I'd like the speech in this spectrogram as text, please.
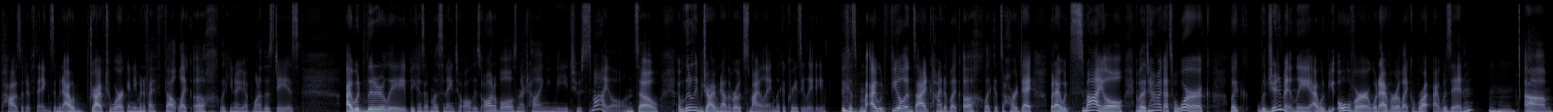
positive things. I mean, I would drive to work and even if I felt like, ugh, like, you know, you have one of those days, I would literally, because I'm listening to all these audibles and they're telling me to smile. And so I would literally be driving down the road smiling like a crazy lady because I would feel inside kind of like, ugh, like it's a hard day. But I would smile. And by the time I got to work, like legitimately, I would be over whatever like rut I was in. Um,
